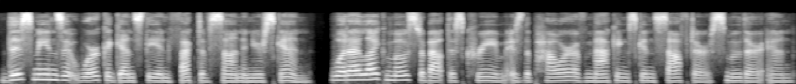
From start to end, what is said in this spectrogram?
This means it work against the infective sun in your skin. What I like most about this cream is the power of making skin softer, smoother, and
